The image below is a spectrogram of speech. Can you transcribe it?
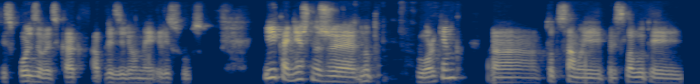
использовать как определенный ресурс. И, конечно же, networking, э, тот самый пресловутый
